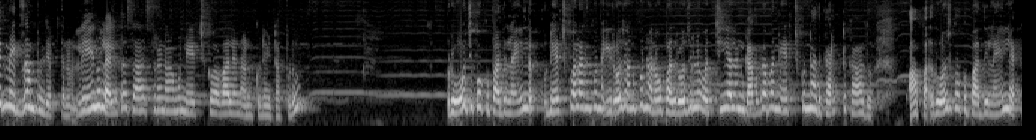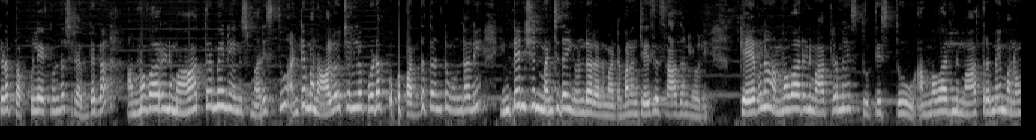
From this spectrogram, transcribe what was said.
చిన్న ఎగ్జాంపుల్ చెప్తాను. నేను లలిత సహస్రనామం నేర్చుకోవాలని అనుకునేటప్పుడు రోజుకు ఒక పది లైన్లు నేర్చుకోవాలనుకున్న ఈరోజు అనుకున్నాను ఓ పది రోజుల్లో వచ్చేయాలని గబగబా నేర్చుకున్న అది కరెక్ట్ కాదు. ఆ ప రోజుకు ఒక పది లైన్లు ఎక్కడ తప్పు లేకుండా శ్రద్ధగా అమ్మవారిని మాత్రమే నేను స్మరిస్తూ అంటే మన ఆలోచనలో కూడా ఒక పద్ధతి అంటూ ఉండాలి ఇంటెన్షన్ మంచిదై ఉండాలన్నమాట మనం చేసే సాధనలోని. కేవలం అమ్మవారిని మాత్రమే స్తుతిస్తూ అమ్మవారిని మాత్రమే మనం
